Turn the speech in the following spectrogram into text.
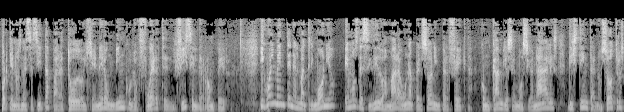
porque nos necesita para todo y genera un vínculo fuerte, difícil de romper. Igualmente en el matrimonio hemos decidido amar a una persona imperfecta, con cambios emocionales, distinta a nosotros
